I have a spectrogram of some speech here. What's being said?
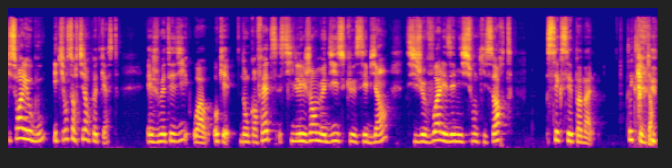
qui sont allés au bout et qui ont sorti leur podcast. Et je m'étais dit, waouh, ok. Donc en fait, si les gens me disent que c'est bien, si je vois les émissions qui sortent, c'est que c'est pas mal. C'est que c'est bien.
